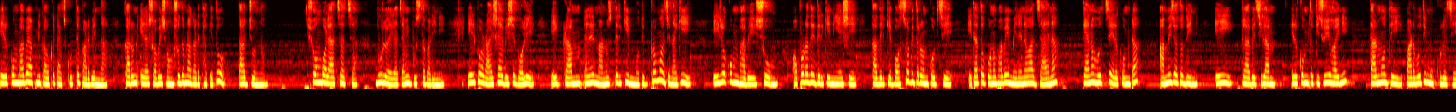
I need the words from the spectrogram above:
এরকমভাবে আপনি কাউকে টাচ করতে পারবেন না, কারণ এরা সবাই সংশোধনাগারে থাকে তো, তার জন্য। সোম বলে আচ্ছা আচ্ছা ভুল হয়ে গেছে, আমি বুঝতে পারিনি। এরপর রায় সাহেব এসে বলে, এই গ্রামের মানুষদের কি মতিভ্রম হচ্ছে নাকি? এইরকমভাবে সোম, অপরাধীদেরকে নিয়ে এসে তাদেরকে বস্ত্র বিতরণ করছে, এটা তো কোনোভাবেই মেনে নেওয়া যায় না। কেন হচ্ছে এরকমটা? আমি যতদিন এই ক্লাবে ছিলাম, এরকম তো কিছুই হয়নি। তার মধ্যেই পার্বতী মুখ খুলেছে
